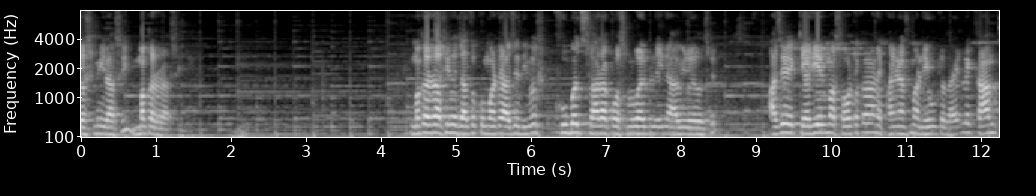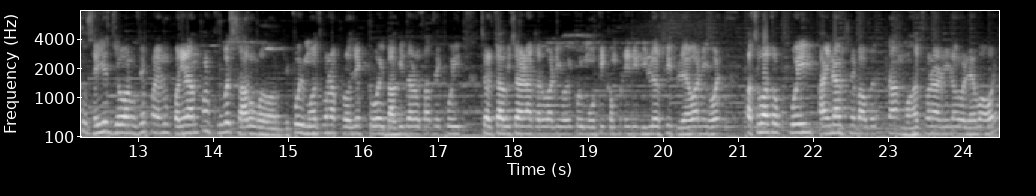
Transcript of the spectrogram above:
દસમી રાશિ મકર રાશિની. મકર રાશિના જાતકો માટે આજે દિવસ ખૂબ જ સારા કોસ્મોવાઇફ લઈને આવી રહ્યો છે. આજે કેરિયરમાં સો ટકા અને ફાઇનાન્સમાં નેવું ટકા એટલે કામ તો થઈ જ જવાનું છે, પણ એનું પરિણામ પણ ખૂબ જ સારું મળવાનું છે. કોઈ મહત્ત્વના પ્રોજેક્ટ હોય, ભાગીદારો સાથે કોઈ ચર્ચા વિચારણા કરવાની હોય, કોઈ મોટી કંપનીની ડીલરશીપ લેવાની હોય અથવા તો કોઈ ફાઇનાન્સને બાબતના મહત્ત્વના નિર્ણયો લેવા હોય,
